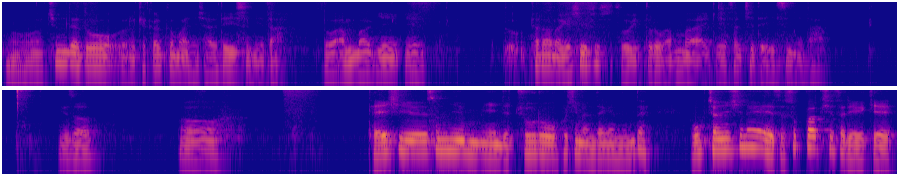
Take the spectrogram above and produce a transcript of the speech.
어, 침대도 이렇게 깔끔하니 잘 되어 있습니다. 또 안막이 예, 또 편안하게 씻을 수 있도록 안막이 설치되어 있습니다. 그래서 어, 대실 손님이 이제 주로 보시면 되겠는데 옥천 시내에서 숙박 시설이 이렇게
